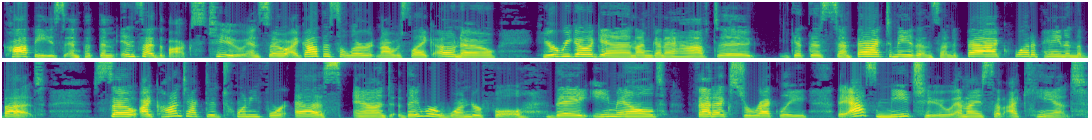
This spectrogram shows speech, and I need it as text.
copies and put them inside the box too. And so I got this alert and I was like oh no. Here we go again. I'm gonna have to get this sent back to me then send it back. What a pain in the butt. So I contacted 24S and they were wonderful. They emailed FedEx directly. They asked me to, and I said, I can't.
